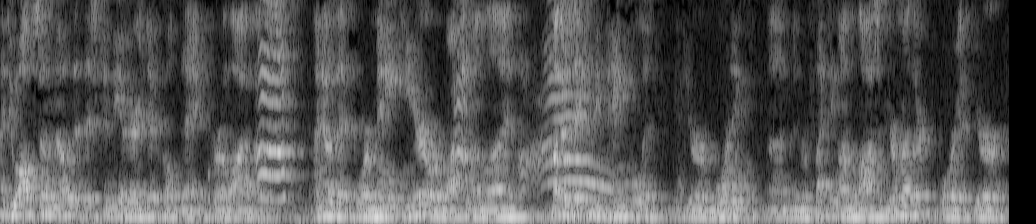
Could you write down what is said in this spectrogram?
I do also know that this can be a very difficult day for a lot of us. I know that for many here or watching online, Mother's Day can be painful if, if you're mourning um, and reflecting on the loss of your mother, or if you're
